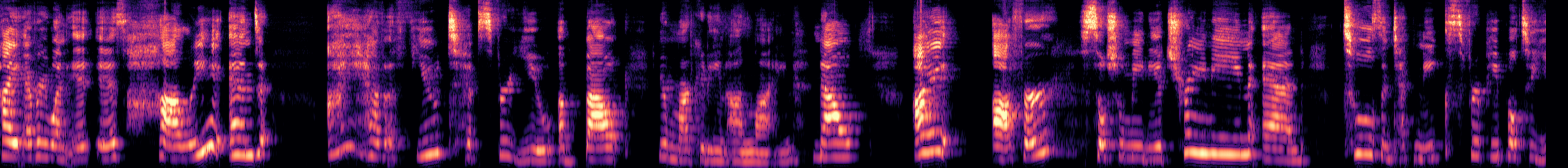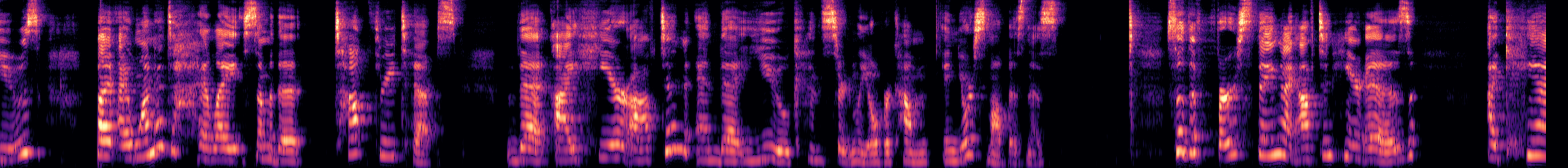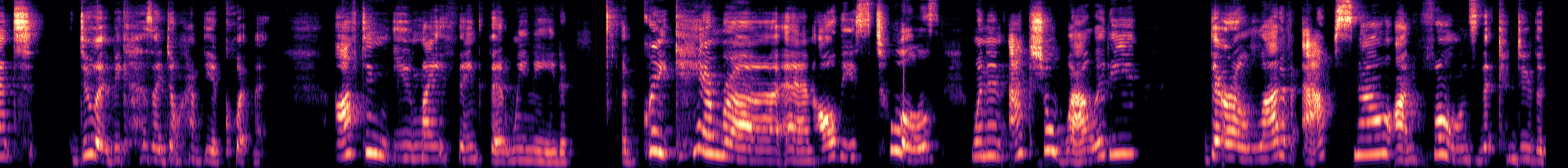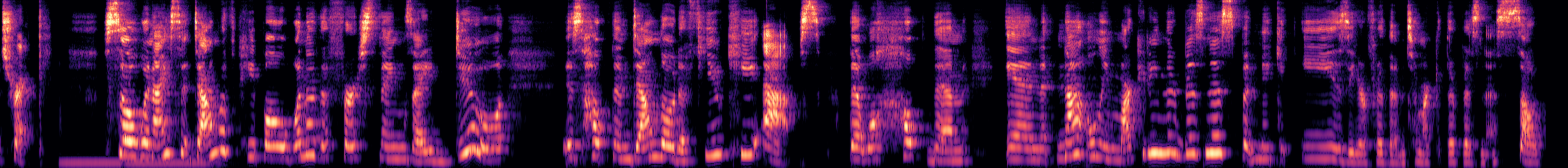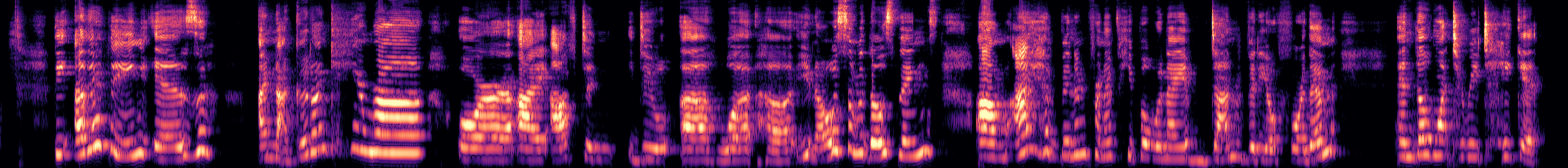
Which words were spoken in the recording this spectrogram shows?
Hi everyone, it is Holly and I have a few tips for you about your marketing online. Now, I offer social media training and tools and techniques for people to use, but I wanted to highlight some of the top three tips that I hear often and that you can certainly overcome in your small business. So the first thing I often hear is, I can't do it because I don't have the equipment. Often you might think that we need a great camera and all these tools when in actuality there are a lot of apps now on phones that can do the trick. So when I sit down with people, one of the first things I do is help them download a few key apps that will help them in not only marketing their business, but make it easier for them to market their business. So the other thing is I'm not good on camera or I often do uh what uh, you know some of those things um, I have been in front of people when I have done video for them and they'll want to retake it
